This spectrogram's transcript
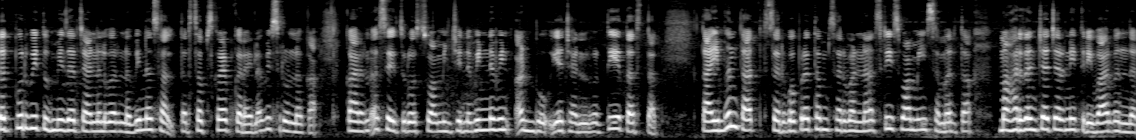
तत्पूर्वी तुम्ही जर चॅनलवर नवीन असाल तर सबस्क्राईब करायला विसरू नका. कारण असेच रोज स्वामींचे नवीन नवीन अनुभव या चॅनलवरती येत असतात. ताई म्हणतात सर्वप्रथम सर्वांना श्री स्वामी समर्थ. महाराजांच्या चरणी त्रिवार वंदन.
